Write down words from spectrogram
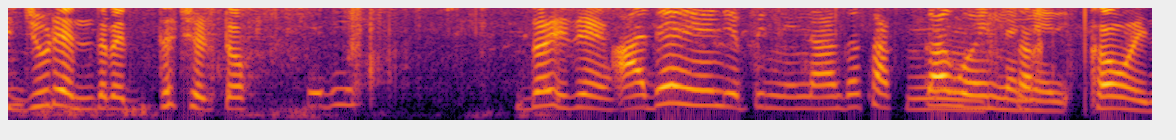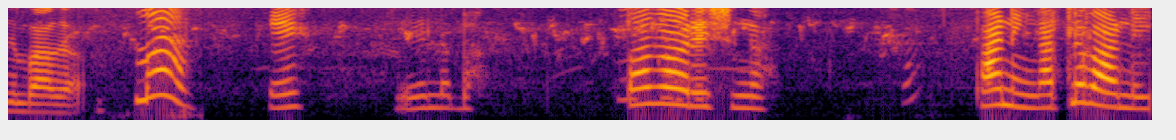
ఇది చూడు ఎంత పెద్ద చెట్టు. ఇది ఇదో. అదే నేను చెప్పింది నాతో చక్కగా పోయింది అనేది. చక్కగా పోయింది బాగా. ఏ? ఏలబ్బా. బాగా వరేషంగా పాండి ఇంక అట్లే వాడి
